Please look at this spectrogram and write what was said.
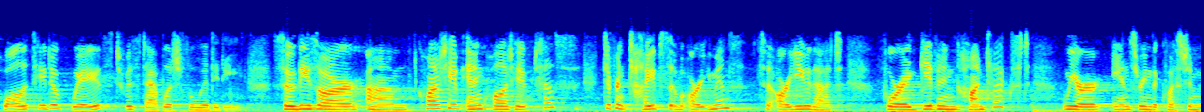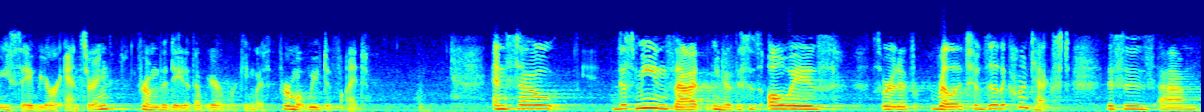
qualitative ways to establish validity. So these are um, quantitative and qualitative tests, different types of arguments to argue that for a given context, we are answering the question we say we are answering from the data that we are working with, from what we've defined. And so this means that, you know, this is always sort of relative to the context. This is um,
